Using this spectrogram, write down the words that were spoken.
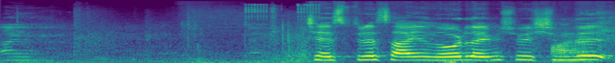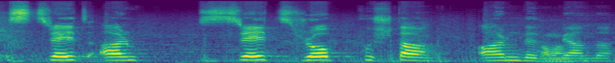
Aynen. Chest press aynen oradaymış ve şimdi Aynen. straight arm, straight rope push down. Arm dedim Tamam. bir anda.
